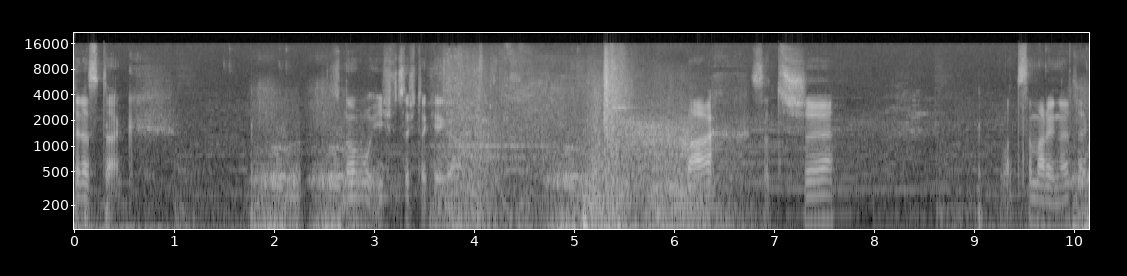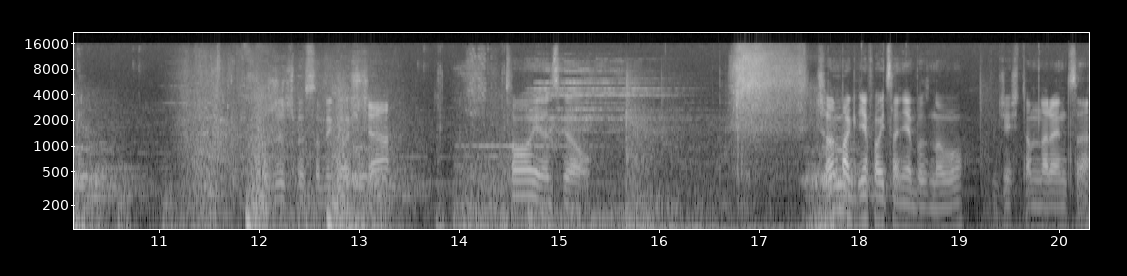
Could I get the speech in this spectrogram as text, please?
Teraz tak. Znowu iść w coś takiego. Bach za 3. Władca marynetek. Pożyczmy sobie gościa. To let's go. Czy on ma gniew ojca niebo znowu? Gdzieś tam na ręce?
